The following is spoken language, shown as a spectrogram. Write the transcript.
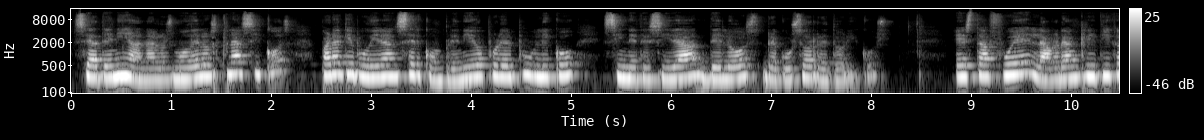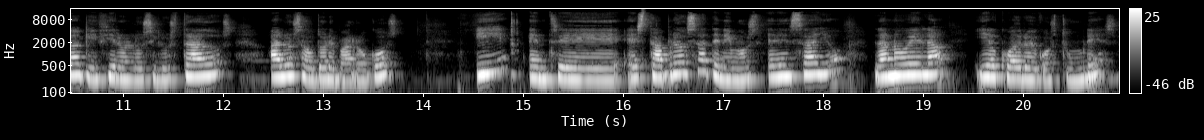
Se atenían a los modelos clásicos para que pudieran ser comprendidos por el público sin necesidad de los recursos retóricos. Esta fue la gran crítica que hicieron los ilustrados a los autores barrocos. Y entre esta prosa tenemos el ensayo, la novela y el cuadro de costumbres.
